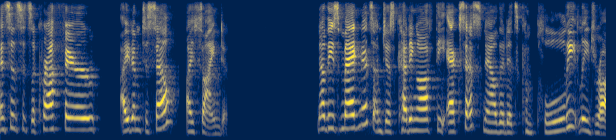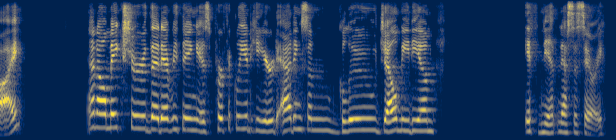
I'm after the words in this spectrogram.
And since it's a craft fair item to sell, I signed it. Now these magnets, I'm just cutting off the excess now that it's completely dry. And I'll make sure that everything is perfectly adhered, adding some glue, gel medium, if necessary.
